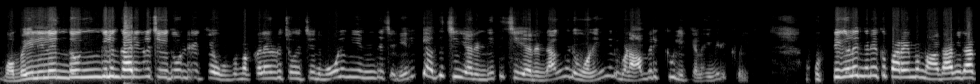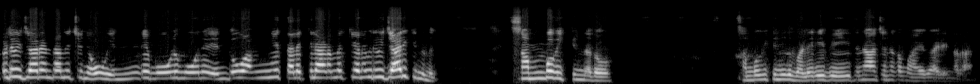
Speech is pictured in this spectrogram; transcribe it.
മൊബൈലിൽ എന്തെങ്കിലും കാര്യങ്ങൾ ചെയ്തുകൊണ്ടിരിക്കുക. ഉണ്ട് മക്കളോട് ചോദിച്ചു മോൾ നീ എന്ത് ചെയ്യും? എനിക്ക് അത് ചെയ്യാനുണ്ട് ഇത് ചെയ്യാനുണ്ട്. അങ്ങോട്ട് പോകണം ഇങ്ങനെ പോകണം അവർക്ക് വിളിക്കണം ഇവർക്ക് വിളിക്കണം. കുട്ടികൾ ഇങ്ങനെയൊക്കെ പറയുമ്പോൾ മാതാപിതാക്കളുടെ വിചാരം എന്താണെന്ന് വെച്ചാൽ ഓ എന്റെ മോൾ മോന് എന്തോ അങ്ങേ തലക്കിലാണെന്നൊക്കെയാണ് അവർ വിചാരിക്കുന്നത്. സംഭവിക്കുന്നതോ? സംഭവിക്കുന്നത് വളരെ വേദനാജനകമായ കാര്യങ്ങളാണ്.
